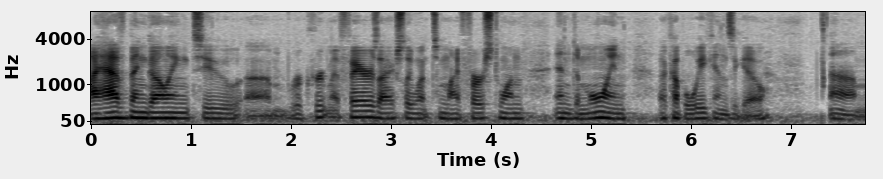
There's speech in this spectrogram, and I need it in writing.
I have been going to um, recruitment fairs. I actually went to my first one in Des Moines a couple weekends ago, um,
